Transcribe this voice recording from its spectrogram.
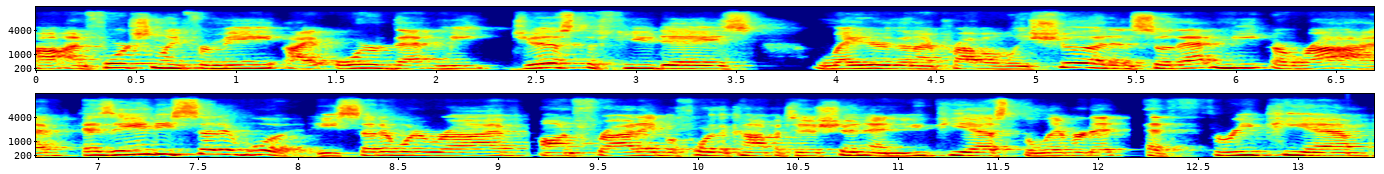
uh, unfortunately for me, I ordered that meat just a few days later than I probably should. And so that meat arrived as Andy said it would. He said it would arrive on Friday before the competition, and UPS delivered it at 3 p.m.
